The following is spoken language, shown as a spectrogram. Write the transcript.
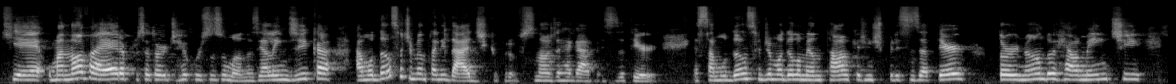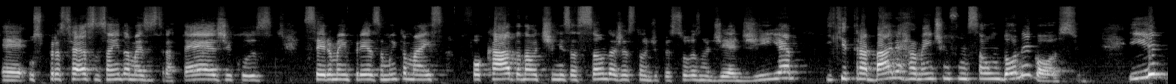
que é uma nova era para o setor de recursos humanos, e ela indica a mudança de mentalidade que o profissional de RH precisa ter, essa mudança de modelo mental que a gente precisa ter, tornando realmente é, os processos ainda mais estratégicos, ser uma empresa muito mais focada na otimização da gestão de pessoas no dia a dia e que trabalha realmente em função do negócio. E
